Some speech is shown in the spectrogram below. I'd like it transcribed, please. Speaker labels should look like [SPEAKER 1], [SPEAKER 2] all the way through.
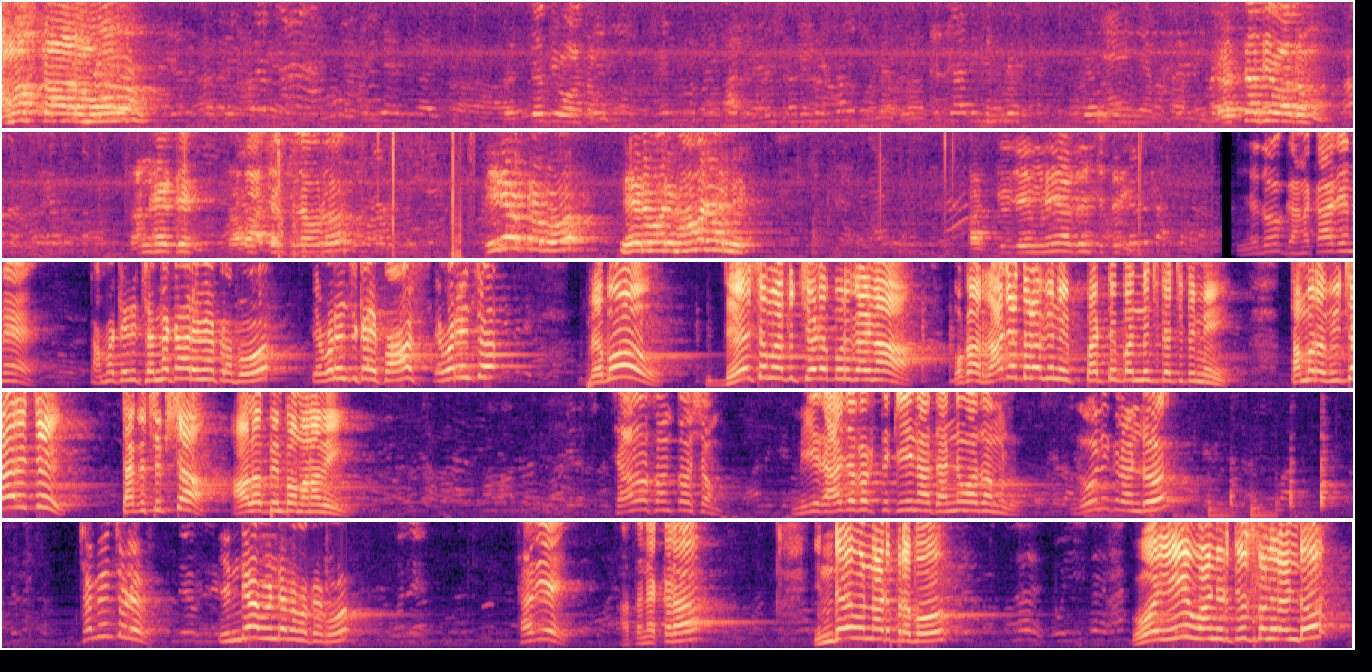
[SPEAKER 1] నమస్కారము. ప్రత్యభివాదము సన్హెడ్రిన్ సభ అధ్యక్షులు ఎవరు
[SPEAKER 2] మీరే ప్రభు నేను వారి మామగారిని.
[SPEAKER 1] అత్యుజయముని అదుంచిత్రి ఏదో ఘనకార్యమే.
[SPEAKER 2] తమకిది చిన్న కార్యమే ప్రభు. వివరించు కైపాస్ వివరించు
[SPEAKER 3] ప్రభు! దేశమునకు చెడపురుగైన ఒక రాజద్రోగిని పట్టి బంధించి తెచ్చితిమి. తమరు విచారించి తగు శిక్ష ఆలోపింప మనవి
[SPEAKER 1] చాలా సంతోషం. మీ రాజభక్తికి నా ధన్యవాదములు. లోనికి రండు.
[SPEAKER 2] క్షమించుడు. ఇందే ఉండదమ్మ ప్రభు.
[SPEAKER 1] సరే అతను ఎక్కడా
[SPEAKER 3] ఇందే ఉన్నాడు ప్రభు. ఓయి వాణ్ణి తీసుకొని రండు.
